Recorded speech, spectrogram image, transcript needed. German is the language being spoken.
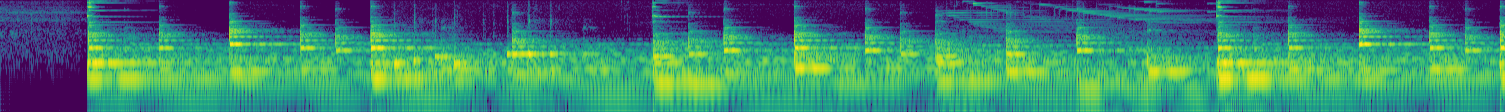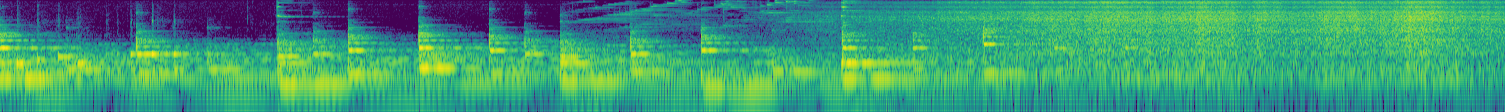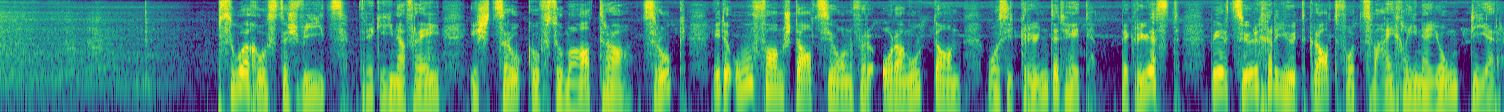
Besuch aus der Schweiz. Regina Frey ist zurück auf Sumatra, zurück in der Auffangstation für Orang-Utan, wo sie gegründet hat. Begrüßt wird Zürcherin heute gerade von zwei kleinen Jungtieren.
